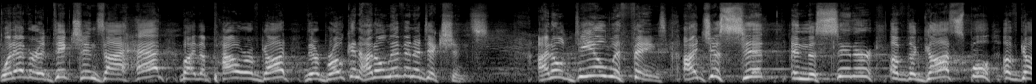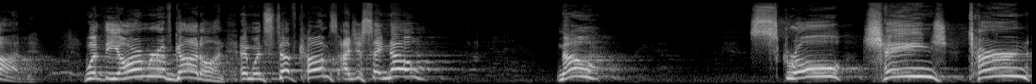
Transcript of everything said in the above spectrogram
Whatever addictions I had, by the power of God, they're broken. I don't live in addictions. I don't deal with things. I just sit in the center of the gospel of God with the armor of God on. And when stuff comes, I just say, no, no. Scroll, change, turn,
